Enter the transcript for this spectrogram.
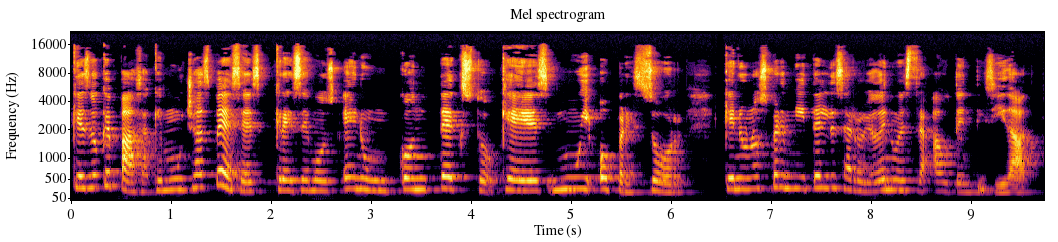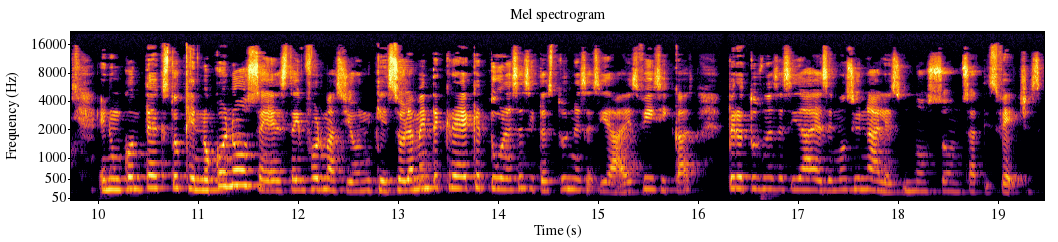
¿Qué es lo que pasa? Que muchas veces crecemos en un contexto que es muy opresor, que no nos permite el desarrollo de nuestra autenticidad, en un contexto que no conoce esta información, que solamente cree que tú necesitas tus necesidades físicas, pero tus necesidades emocionales no son satisfechas.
